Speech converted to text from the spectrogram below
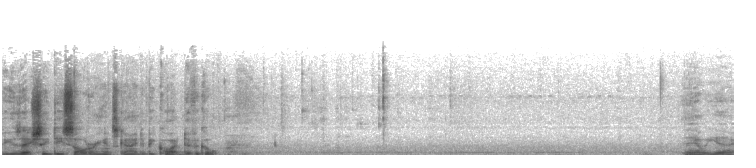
because actually desoldering it's going to be quite difficult. There we go.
